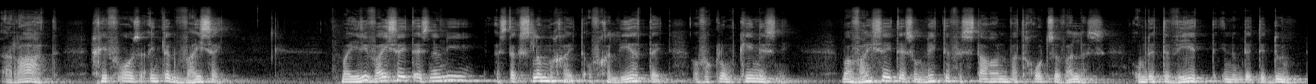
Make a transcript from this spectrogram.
raad, gee vir ons eintlik wysheid. Maar hierdie wysheid is nou nie 'n stuk slimheid of geleerdheid of 'n klomp kennis nie. Maar wysheid is om net te verstaan wat God se wil is, om dit te weet en om dit te doen.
